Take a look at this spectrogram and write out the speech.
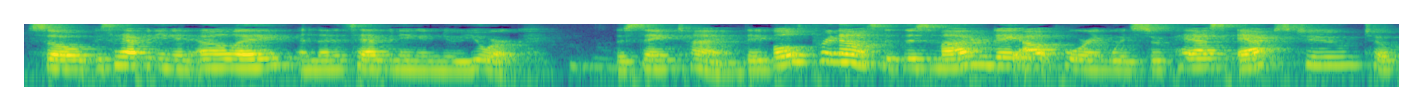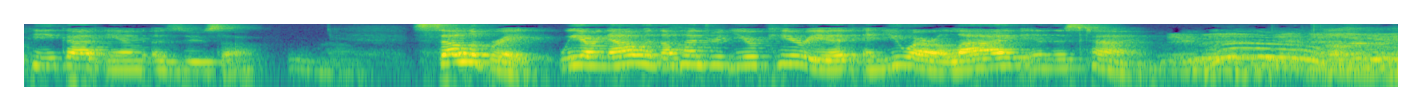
So it's happening in LA and then it's happening in New York the same time. They both pronounced that this modern day outpouring would surpass Acts 2, Topeka, and Azusa. Celebrate. We are now in the hundred year period, and you are alive in this time. Amen.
